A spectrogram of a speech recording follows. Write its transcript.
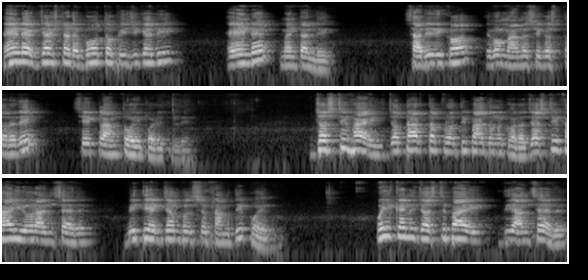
and exhausted both physically and mentally. ଶାରୀରିକ ଏବଂ ମାନସିକ ସ୍ତରରେ ସେ କ୍ଳାନ୍ତ ହୋଇପଡ଼ିଥିଲେ জস্টিফাই যথার্থ প্রতিপাদন কর justify your answer with the examples from the poem. We can justify the answer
